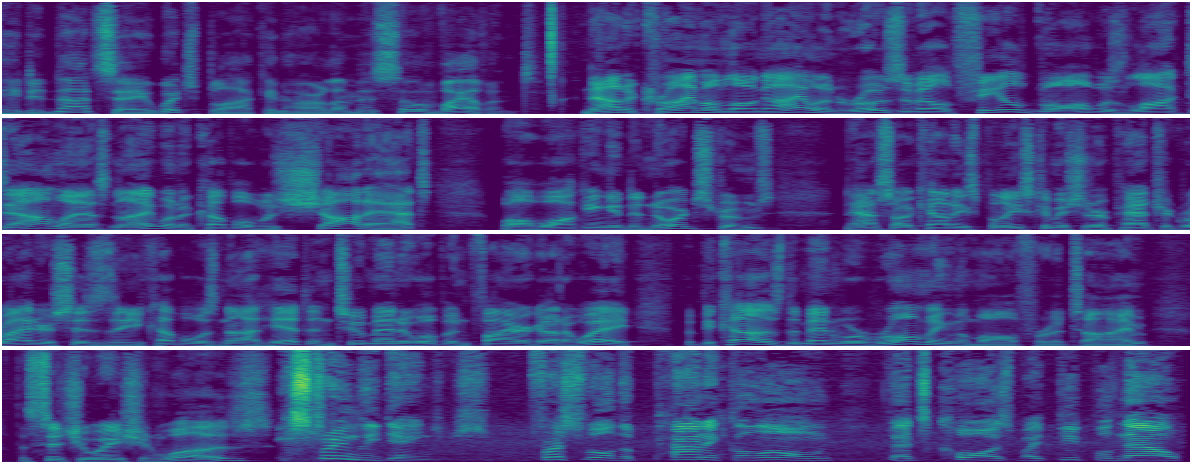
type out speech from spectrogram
He did not say which block in Harlem is so violent. Now to crime on Long Island. Roosevelt Field Mall was locked down last night when a couple was shot at while walking into Nordstrom's. Nassau County's Police Commissioner Patrick Ryder says the couple was not hit and two men who opened fire got away. But because the men were roaming the mall for a time, the situation was extremely dangerous. First of all, the panic alone that's caused by people now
